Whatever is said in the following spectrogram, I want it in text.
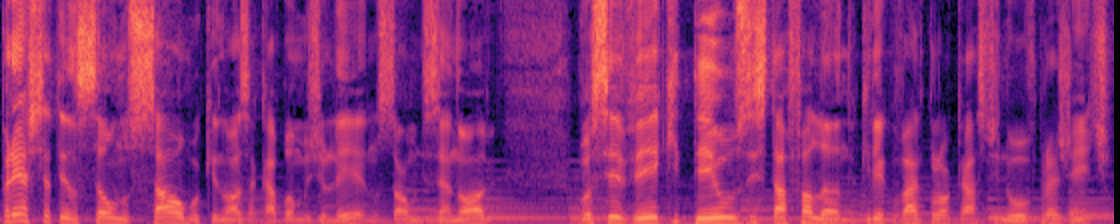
preste atenção no salmo que nós acabamos de ler, no salmo 19, você vê que Deus está falando. Queria que o colocasse de novo para a gente.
